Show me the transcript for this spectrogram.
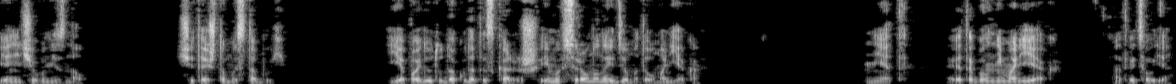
Я ничего не знал. Считай, что мы с тобой. Я пойду туда, куда ты скажешь, и мы все равно найдем этого маньяка. Нет, это был не маньяк, ответил я.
